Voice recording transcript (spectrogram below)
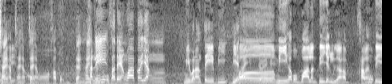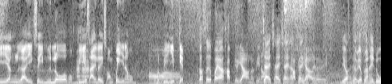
ใช่ครับใช่ครับใช่ครับอ๋อครับผมแต่งให้คันนี้เต็มระบบแสดงว่าก็ยังมีวารันตี BSI อยู่ใช่ไหมเอ่อพี่มีครับผมวารันตียังเหลือครับครับผมวารันตียังเหลืออีก 4 0,000 โลครับผมอ่าฮะ BSI เหลืออีก 2 ปีนะครับผมอ๋อหมดปี 27 ก็ซื้อไปก็ขับยาวๆนะพี่เนาะใช่ใช่ใช่ครับขับใช่ครับยาวๆเลยเดี๋ยวเดี๋ยวเพื่อนให้ดู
